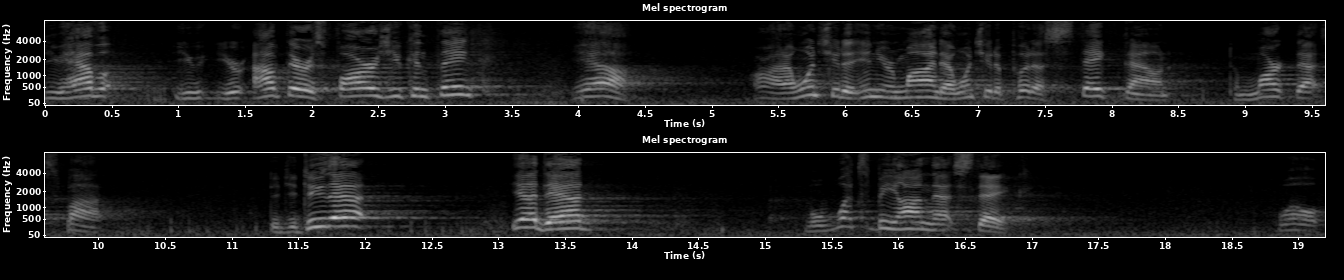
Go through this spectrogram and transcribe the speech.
do you have a, you, you're out there as far as you can think? Yeah. All right, I want you to, in your mind, I want you to put a stake down to mark that spot. Did you do that? Yeah, Dad. Well, what's beyond that stake? Well,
